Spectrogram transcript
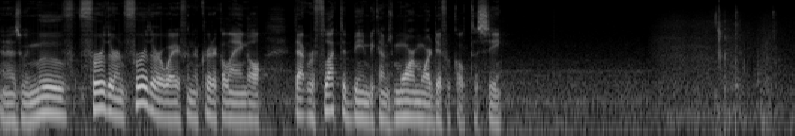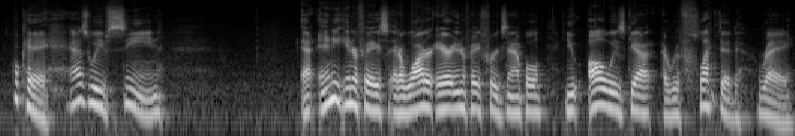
And as we move further and further away from the critical angle, that reflected beam becomes more and more difficult to see. Okay, as we've seen, at any interface, at a water-air interface, for example, you always get a reflected ray.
